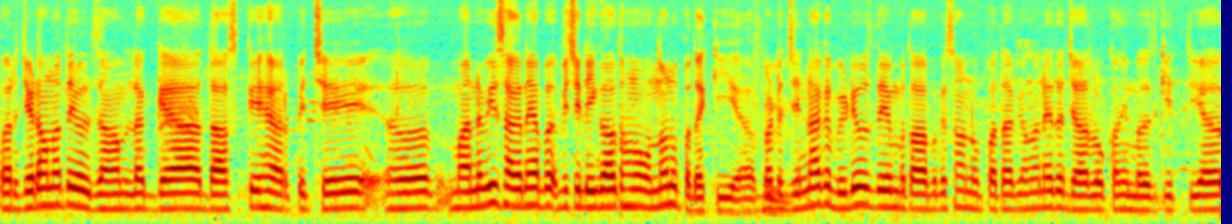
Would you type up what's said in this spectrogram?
ਪਰ ਜਿਹੜਾ ਉਹਨਾਂ ਤੇ ਇਲਜ਼ਾਮ ਲੱਗਿਆ 10000 ਪਿੱਛੇ ਅਹ, ਮੰਨ ਵੀ ਸਕਦੇ ਆ ਵਿਚਲੀ ਗੱਲ ਤਾਂ ਹੁਣ ਉਹਨਾਂ ਨੂੰ ਪਤਾ ਕੀ ਆ ਬਟ ਜਿੰਨਾ ਕੁ ਵੀਡੀਓਜ਼ ਦੇ ਮੁਤਾਬਕ ਸਾਨੂੰ ਪਤਾ ਵੀ ਉਹਨਾਂ ਨੇ ਤਾਂ ਜ਼ਿਆਦਾ ਲੋਕਾਂ ਦੀ ਮਦਦ ਕੀਤੀ ਆ।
